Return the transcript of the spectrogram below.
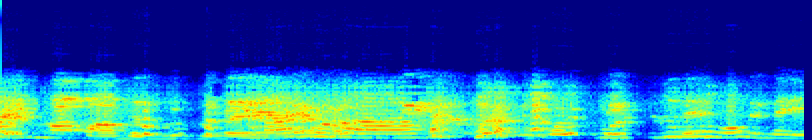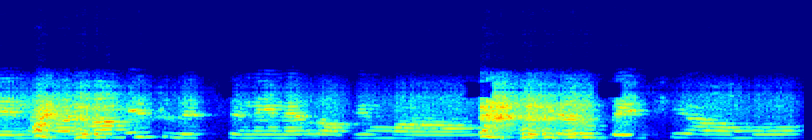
case my mom is listening. My mom was Was listening. My mom is listening. I love you, mom. Te amo.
